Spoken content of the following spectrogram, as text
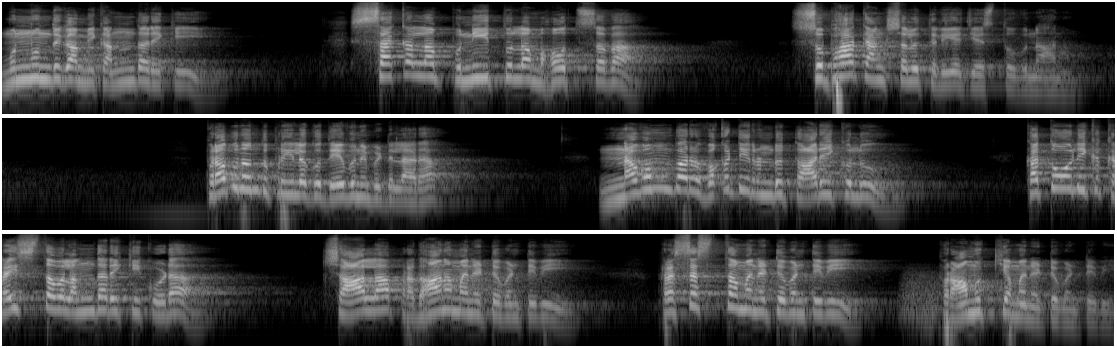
మున్ముందుగా మీకు అందరికీ సకల పునీతుల మహోత్సవ శుభాకాంక్షలు తెలియజేస్తూ ఉన్నాను. ప్రభునందు ప్రియులకు దేవుని బిడ్డలారా నవంబర్ ఒకటి రెండు తారీఖులు కథోలిక క్రైస్తవులందరికీ కూడా చాలా ప్రధానమైనటువంటివి ప్రశస్తమైనటువంటివి ప్రాముఖ్యమైనటువంటివి.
